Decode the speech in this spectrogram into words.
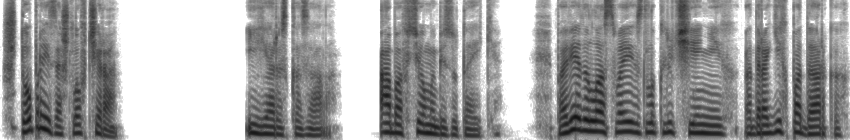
что произошло вчера. И я рассказала. Обо всем и без утайки. Поведала о своих злоключениях, о дорогих подарках,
